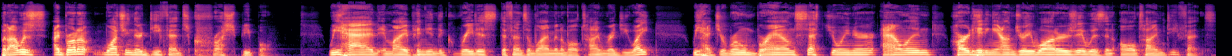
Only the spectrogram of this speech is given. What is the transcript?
But I was I brought up watching their defense crush people. We had, in my opinion, the greatest defensive lineman of all time, Reggie White. We had Jerome Brown, Seth Joyner, Allen, hard hitting Andre Waters. It was an all time defense.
